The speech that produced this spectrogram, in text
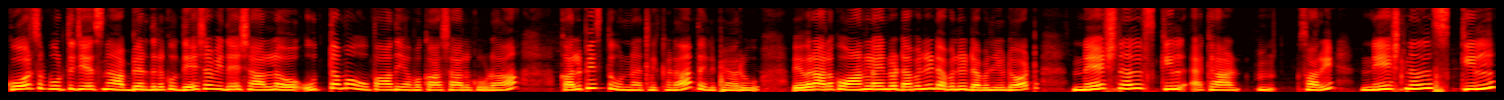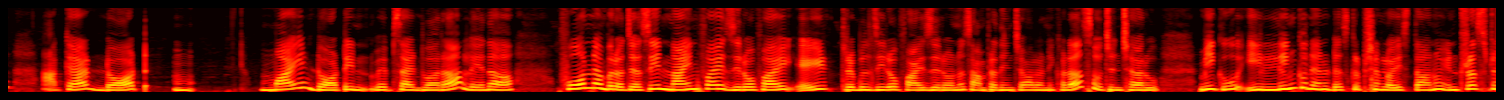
కోర్సు పూర్తి చేసిన అభ్యర్థులకు దేశ విదేశాల్లో ఉత్తమ ఉపాధి అవకాశాలు కూడా కల్పిస్తూ ఉన్నట్లు ఇక్కడ తెలిపారు. వివరాలకు ఆన్లైన్లో W W W dot national skill acad sorry national skill acad dot my dot in website ద్వారా లేదా ఫోన్ నెంబర్ వచ్చేసి nine five zero five eight triple zero five జీరోను సంప్రదించాలని ఇక్కడ సూచించారు. మీకు ఈ లింక్ నేను డిస్క్రిప్షన్లో ఇస్తాను. ఇంట్రెస్ట్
